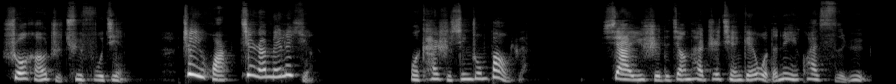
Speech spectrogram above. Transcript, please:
说好只去附近，这一会儿竟然没了影，我开始心中抱怨，下意识的将他之前给我的那一块死玉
